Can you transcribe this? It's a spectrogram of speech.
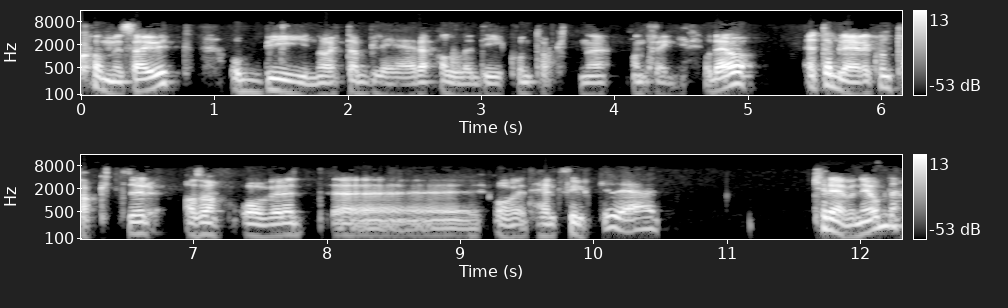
komme seg ut og begynne å etablere alle de kontaktene man trenger. Og det å etablere kontakter altså, over, et, eh, over et helt fylke, det er krevende jobb, det.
